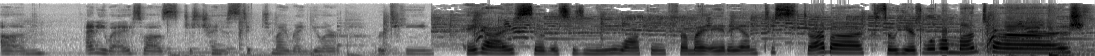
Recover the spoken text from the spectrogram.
um anyway so I was just trying to stick to my regular routine. Hey guys, so this is me walking from my 8 a.m. to Starbucks. So here's a little montage.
